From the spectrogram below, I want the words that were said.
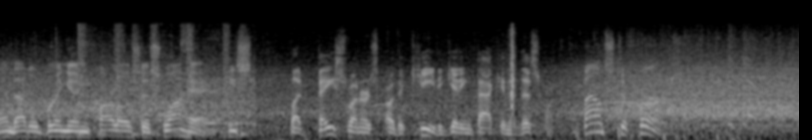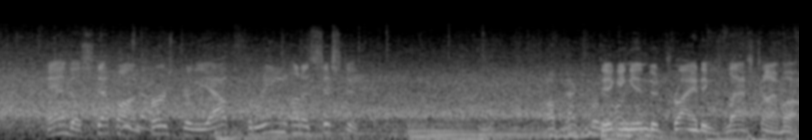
And that'll bring in Carlos Asuaje. He's But base runners are the key to getting back into this one. Bounce to first. And he'll step on first for the out. Three unassisted. Digging Royals. in to try it his last time up.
